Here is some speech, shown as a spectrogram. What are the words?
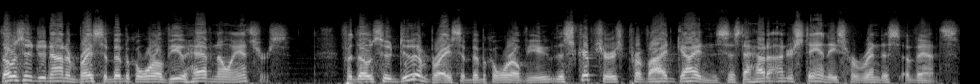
Those who do not embrace a biblical worldview have no answers. For those who do embrace a biblical worldview, the scriptures provide guidance as to how to understand these horrendous events.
